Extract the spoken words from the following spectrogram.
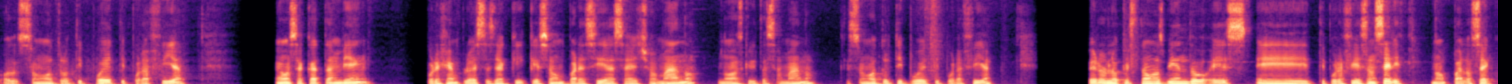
o son otro tipo de tipografía. Vemos acá también, por ejemplo, estas de aquí que son parecidas a hecho a mano, no escritas a mano, que son otro tipo de tipografía. Pero lo que estamos viendo es eh, tipografía sans serif, ¿no? Palo seco.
